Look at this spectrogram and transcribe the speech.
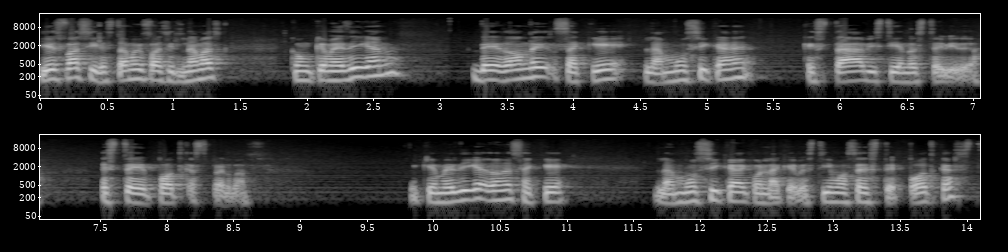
Y es fácil, está muy fácil. Nada más Con que me digan de dónde saqué la música que está vistiendo este video. Este podcast, perdón. Y que me diga de dónde saqué la música con la que vestimos este podcast.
